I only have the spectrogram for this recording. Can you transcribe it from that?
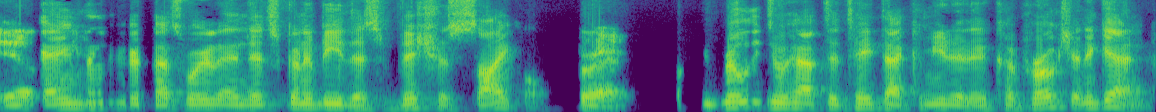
Yeah. That's where, and it's going to be this vicious cycle. Correct. You really do have to take that community approach. And again,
